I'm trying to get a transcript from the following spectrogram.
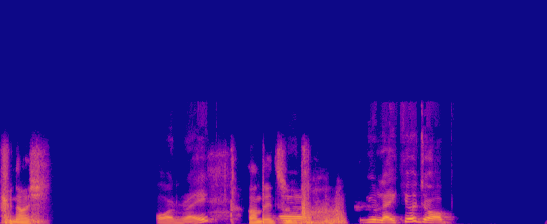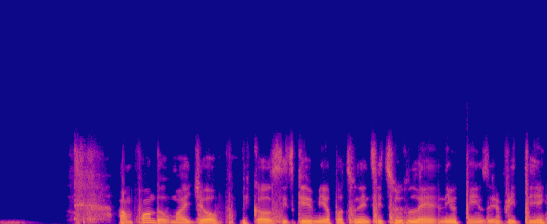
financial, All right. and then Uh, you like your job? I'm fond of my job because it gave me opportunity to learn new things every day,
